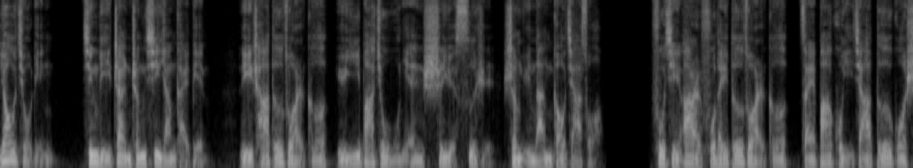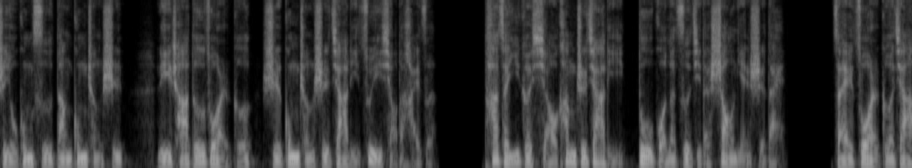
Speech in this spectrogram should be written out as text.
幺九零，经历战争，信仰改变。理查德·佐尔格于一八九五年十月四日生于南高加索，父亲阿尔弗雷德·佐尔格在巴库一家德国石油公司当工程师。理查德·佐尔格是工程师家里最小的孩子，他在一个小康之家里度过了自己的少年时代。在佐尔格家，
